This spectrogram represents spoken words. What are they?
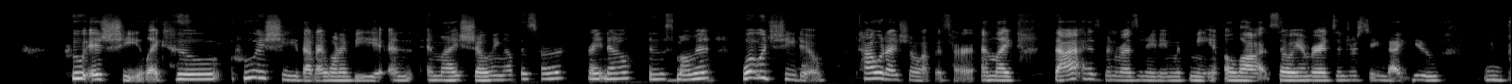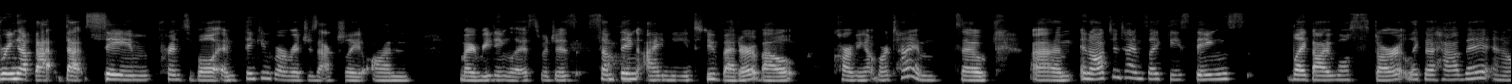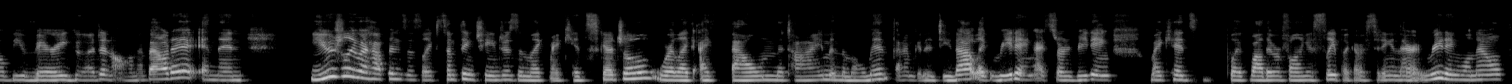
who is she? Like who who is she that i want to be? And am i showing up as her right now in this moment? What would she do? How would i show up as her? And like that has been resonating with me a lot. So amber it's interesting that you you bring up that that same principle and think and grow rich is actually on my reading list which is something i need to do better about carving out more time so um and oftentimes like these things like I will start like a habit and I'll be very good and on about it. And then usually what happens is like something changes in like my kids' schedule where like I found the time in the moment that I'm going to do that. Like reading, I started reading my kids like while they were falling asleep. Like I was sitting in there and reading. Well, now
